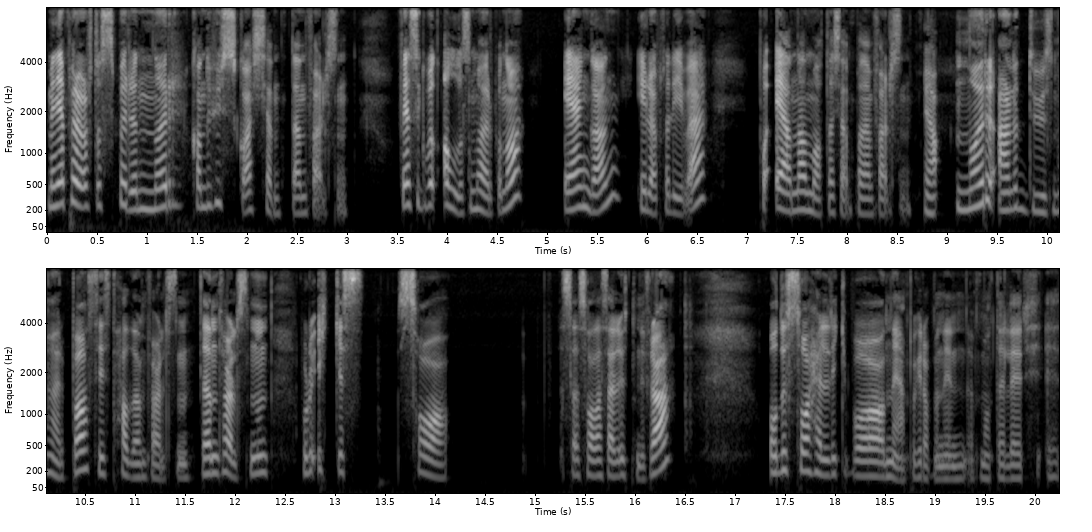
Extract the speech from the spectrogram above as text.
men jeg prøver ofte å spørre når kan du huske å ha kjent den følelsen. For jeg er sikker på at alle som hører på nå, en gang i løpet av livet, på en eller annen måte har kjent på den følelsen. Ja. Når er det du som hører på, sist hadde den følelsen? Den følelsen hvor du ikke så, så, så deg selv utenfra, og du så heller ikke på, ned på kroppen din, på en måte, eller eh,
